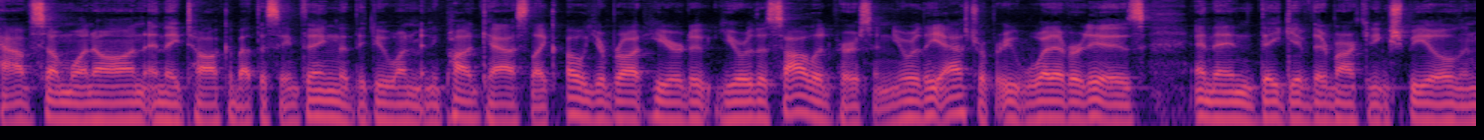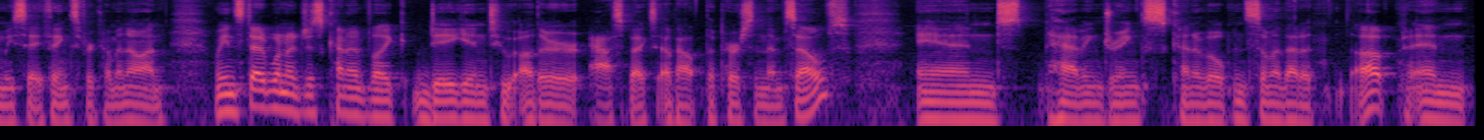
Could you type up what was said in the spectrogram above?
have someone on and they talk about the same thing that they do on many podcasts like oh you're brought here to you're the solid person you're the astro whatever it is and then they give their marketing spiel and we say thanks for coming on. We instead want to just kind of like dig into other aspects about the person themselves and having drinks kind of opens some of that up and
